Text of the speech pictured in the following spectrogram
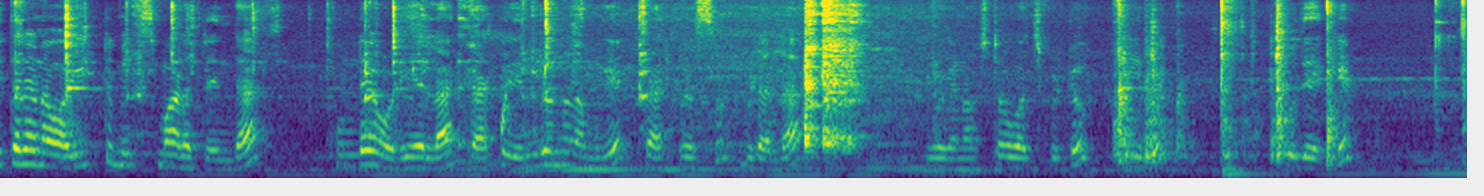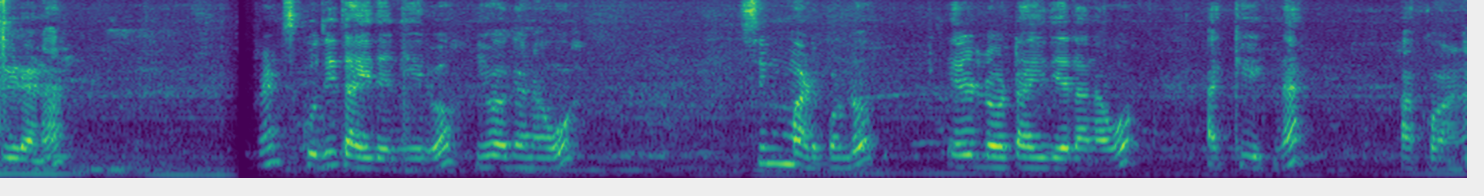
ಈ ಥರ ನಾವು ಹಿಟ್ಟು ಮಿಕ್ಸ್ ಮಾಡೋದ್ರಿಂದ ಉಂಡೆ ಹೊಡೆಯಲ್ಲ ಕ್ರ್ಯಾಕರ್ ಎಲ್ಲೂ ನಮಗೆ ಕ್ರ್ಯಾಕರ್ಸು ಬಿಡಲ್ಲ. ಇವಾಗ ನಾವು ಸ್ಟವ್ ಹಚ್ಬಿಟ್ಟು ನೀರು ಕುದಿಯೋಕ್ಕೆ ಇಡೋಣ. ಫ್ರೆಂಡ್ಸ್ ಕುದೀತಾ ಇದೆ ನೀರು. ಇವಾಗ ನಾವು ಸಿಮ್ ಮಾಡಿಕೊಂಡು ಎರಡು ಲೋಟ ಇದೆಯಲ್ಲ ನಾವು ಅಕ್ಕಿ ಹಿಟ್ಟನ್ನ ಹಾಕೋಣ.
